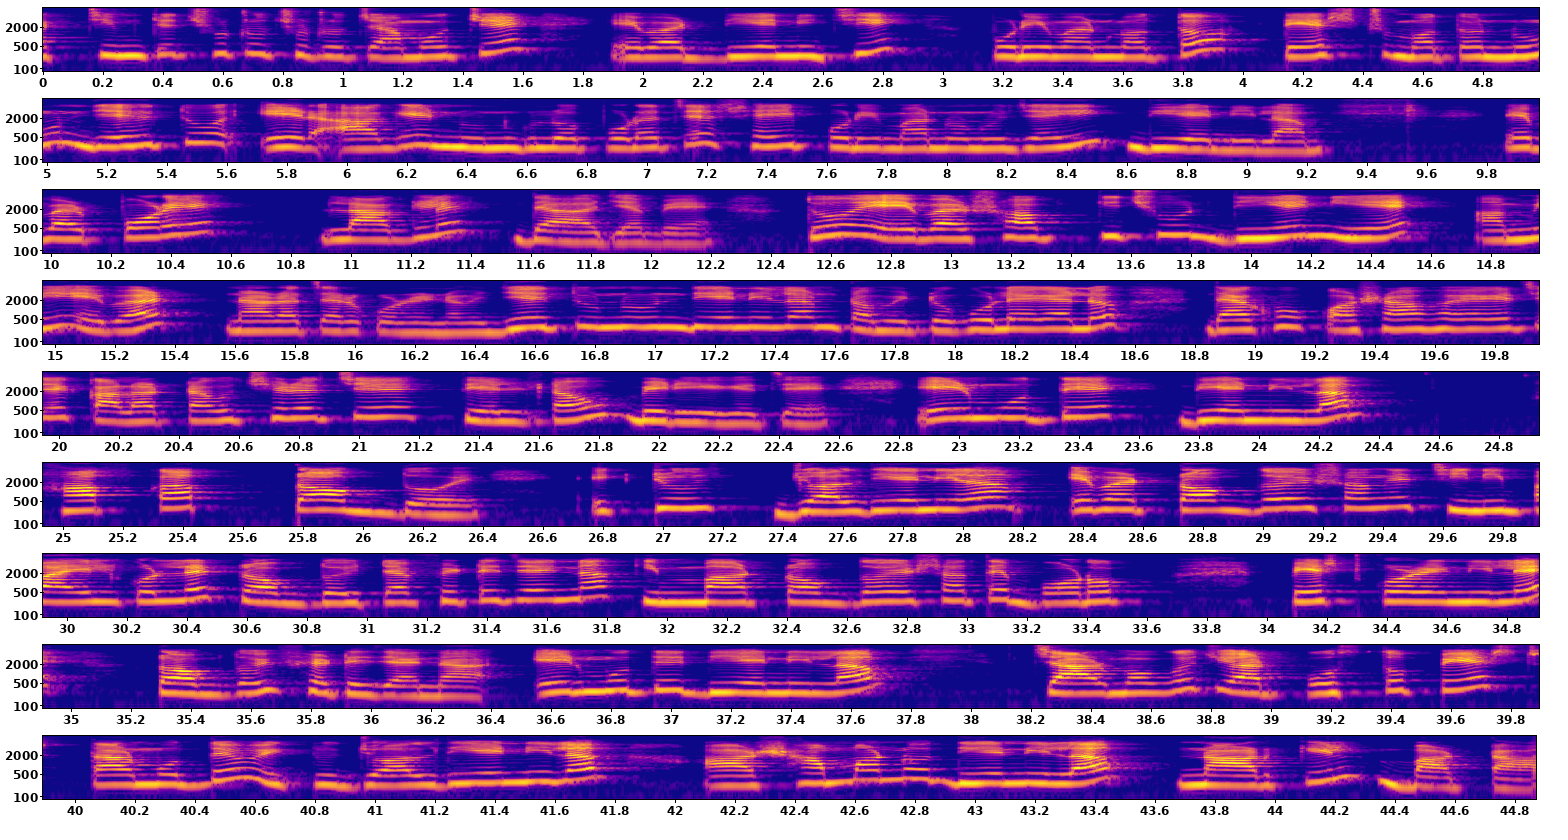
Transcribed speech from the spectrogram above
এক চিমটে ছোট ছোট চামচে। এবার দিয়ে নিচ্ছি পরিমাণ মতো টেস্ট মতো নুন, যেহেতু এর আগে নুনগুলো পড়েছে, সেই পরিমাণ অনুযায়ী দিয়ে নিলাম। এবার পরে লাগলে দেওয়া যাবে। তো এবার সব কিছু দিয়ে নিয়ে আমি এবার নাড়াচাড়া করে নিলাম যেহেতু নুন দিয়ে নিলাম, টমেটো গলে গেল। দেখো কষা হয়ে গেছে, কালারটাও ছেড়েছে, তেলটাও বেরিয়ে গেছে। এর মধ্যে দিয়ে নিলাম হাফ কাপ টক দই। একটু জল দিয়ে নিলাম। এবার টক দইয়ের সঙ্গে চিনি পাইল করলে টক দইটা ফেটে যায় না, কিংবা টক দইয়ের সাথে বরফ পেস্ট করে নিলে টক দই ফেটে যায় না। এর মধ্যে দিয়ে নিলাম চার মগজ আর পোস্ত পেস্ট, তার মধ্যেও একটু জল দিয়ে নিলাম আর সামান্য দিয়ে নিলাম নারকেল বাটা।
